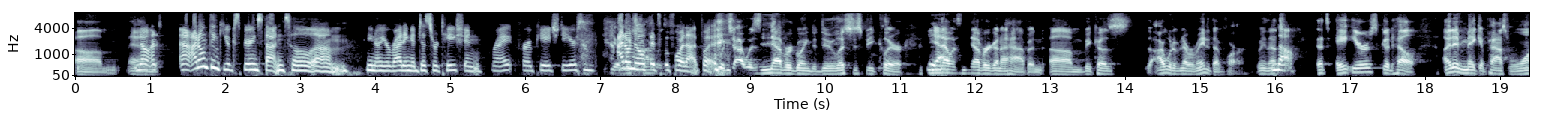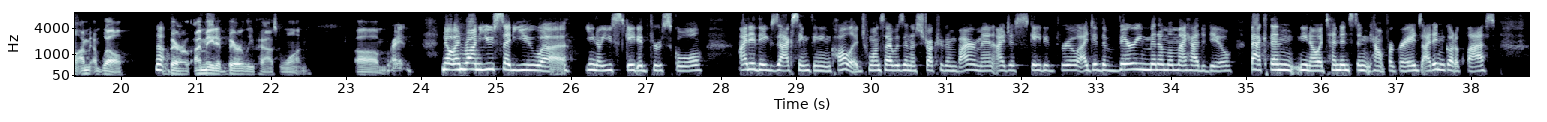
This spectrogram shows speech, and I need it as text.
um and no I don't think you experienced that until um, you know you're writing a dissertation, right, for a PhD or something. Yeah, I don't know if I it's was, before that, but which I was never going to do. Let's just be clear. Yeah, that was never going to happen um, because I would have never made it that far. I mean, that's no. That's eight years. Good hell, I didn't make it past one. I mean, well, no. barely. I made it barely past one. Um, right. No, and Ron, you said you uh, you know you skated through school. I did the exact same thing in college. Once I was in a structured environment, I just skated through. I did the very minimum I had to do. Back then, you know, attendance didn't count for grades. I didn't go to class.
